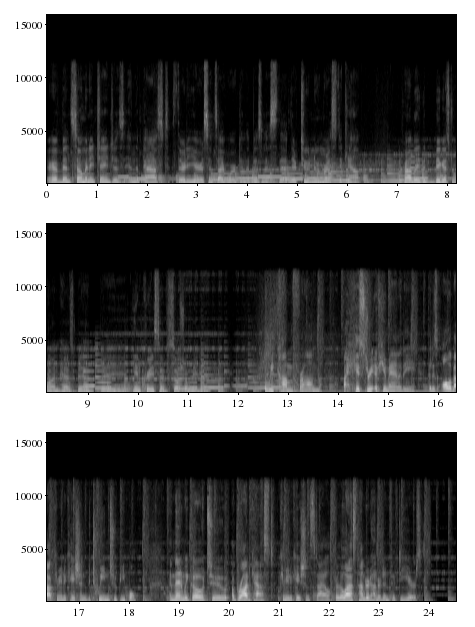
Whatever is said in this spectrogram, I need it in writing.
There have been so many changes in the past 30 years since I've worked in the business that they're too numerous to count. Probably the biggest one has been the increase of social media. We come from a history of humanity that is all about communication between two people. And then we go to a broadcast communication style for the last 100, 150 years.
